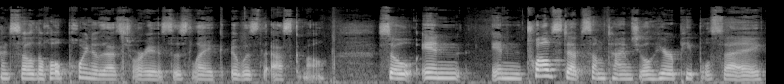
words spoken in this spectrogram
And so the whole point of that story is, is like it was the Eskimo. So in in 12 steps sometimes you'll hear people say,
